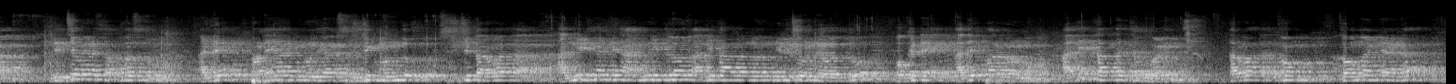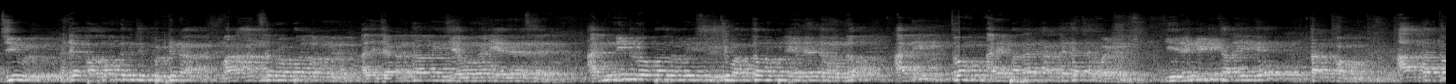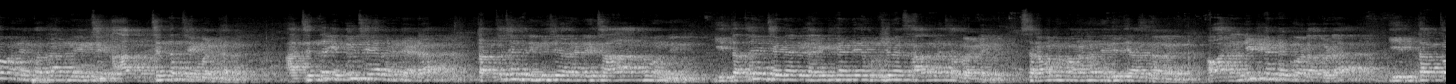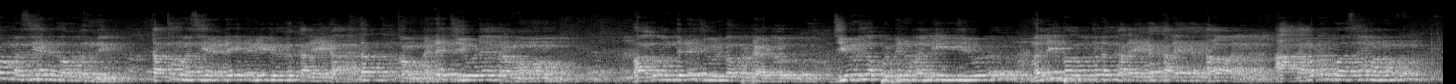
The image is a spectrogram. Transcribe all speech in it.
నిత్యమైన సత్వస్తువు. అంటే ప్రళయానికి ముందు కానీ సృష్టికి ముందు సృష్టి తర్వాత అన్నిటికంటే అన్నిటిలోనూ అన్ని కాలాల్లోనూ నిలిచి ఉండే వస్తువు ఒకటే అదే పరబ్రహ్మం. అది తత్ చెప్పబడింది తర్వాత త్వం. త్వం అంటే అంట జీవుడు. అంటే భగవంతు నుంచి పుట్టిన మన ఆంధ్ర రూపాల్లోనూ. అది జగన్ కానీ జీవం కానీ ఏదైనా సరే. అన్నిటి రూపాల్లోనూ ఈ సృష్టి మొత్తం రూపంలో ఏదైతే ఉందో అది త్వం అనే పదానికి అర్థంగా చెప్పబడింది ఈ రెండింటి కలయికే తత్వం. ఆ తత్వం అనే పదాన్ని నుంచి ఆ చింతన చేయమంటారు. ఆ చింతన ఎందుకు చేయాలంటే తత్వ చింతన ఎందుకు చేయాలంటే చాలా అర్థం ఉంది. ఈ తత్వం చేయడానికి అన్నిటికంటే ముఖ్యమైన సాధన చెప్పండి శ్రవణ మరణ నిధిధ్యాసనాలని వాటన్నిటికంటే కూడా కూడా ఈ తత్వం మసి అనేది ఒకటి ఉంది. తత్వం మసి అంటే ఈ రెండింటి యొక్క కలయిక. తత్వం అంటే జీవుడే బ్రహ్మము. భగవంతుడే జీవుడిగా పుట్టాడు. జీవుడిగా పుట్టిన మళ్ళీ ఈ జీవుడు మళ్ళీ భగవంతుడు కలయిక కలయిక కలవాలి. ఆ కలవడం కోసమే మనం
